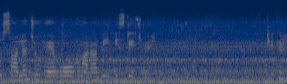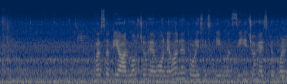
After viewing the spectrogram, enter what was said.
तो सालन जो है वो हमारा अभी इस स्टेज पे है। ठीक है? बस अभी आलमोस्ट जो है वो होने वाला है। थोड़ी सी इसकी मज़ीद जो है इसके ऊपर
